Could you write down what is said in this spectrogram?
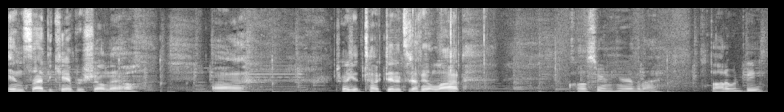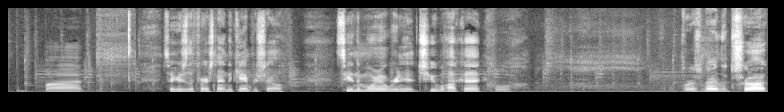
inside the camper shell now. Uh, trying to get tucked in. It's definitely a lot closer in here than I thought it would be, but so here's the first night in the camper shell. See you in the morning, we're gonna hit Chewacla. Cool. First night of the truck,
